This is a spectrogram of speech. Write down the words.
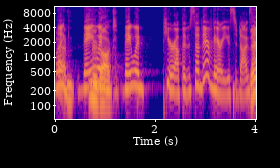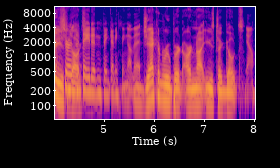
Well, Like they would, dogs. they would peer up, and so they're very used to dogs. They're I'm used to sure that dogs. they didn't think anything of it. Jack and Rupert are not used to goats. No.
